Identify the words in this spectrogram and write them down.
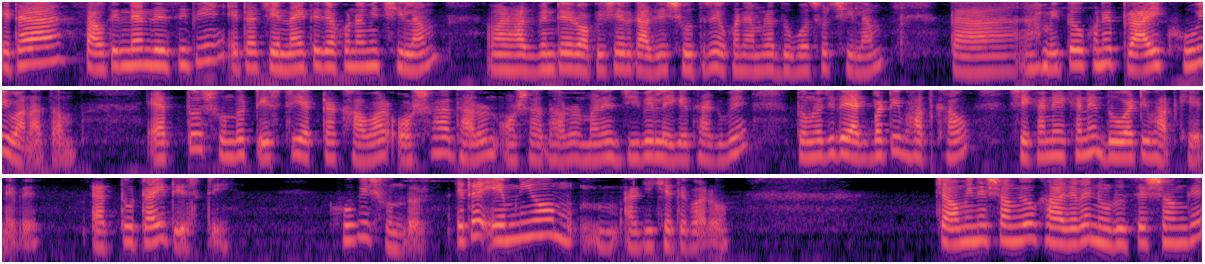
এটা সাউথ ইন্ডিয়ান রেসিপি এটা চেন্নাইতে যখন আমি ছিলাম, আমার হাজব্যান্ডের অফিসের কাজের সূত্রে ওখানে আমরা দু বছর ছিলাম, তা আমি তো ওখানে প্রায় খুবই বানাতাম। এত সুন্দর টেস্টি একটা খাবার, অসাধারণ অসাধারণ মানে জিভে লেগে থাকবে। তোমরা যদি এক বাটি ভাত খাও, সেখানে এখানে দু বাটি ভাত খেয়ে নেবে। এতটাই টেস্টি খুবই সুন্দর। এটা এমনিও আর কি খেতে পারো। চাউমিনের সঙ্গেও খাওয়া যাবে, নুডলসের সঙ্গে।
